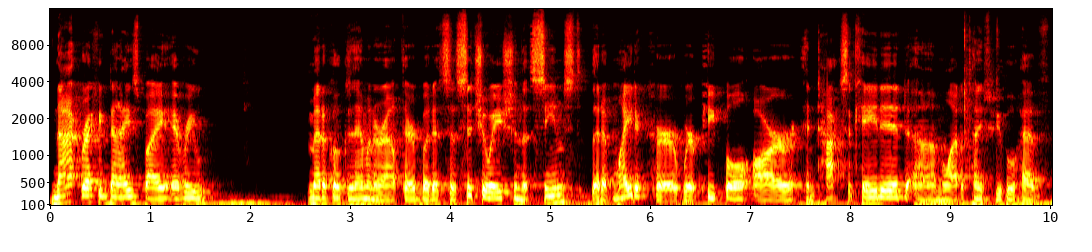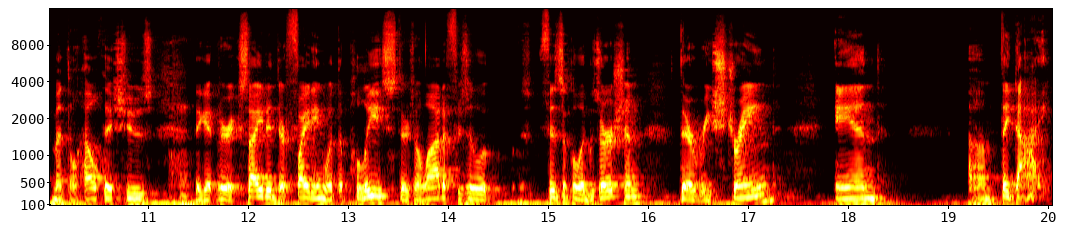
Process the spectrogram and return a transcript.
not recognized by every medical examiner out there, but it's a situation that seems that it might occur where people are intoxicated. Um, a lot of times, people have mental health issues. Mm-hmm. They get very excited. They're fighting with the police. There's a lot of physical physical exertion. They're restrained, and um, they die.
